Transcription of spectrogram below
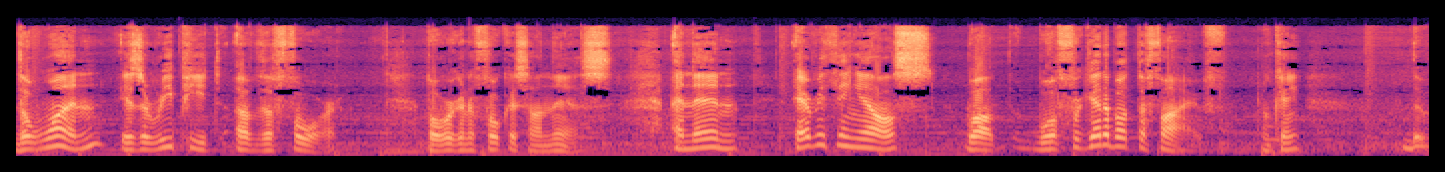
The one is a repeat of the four but we're going to focus on this. And then everything else, well, we'll forget about the five, okay? The,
